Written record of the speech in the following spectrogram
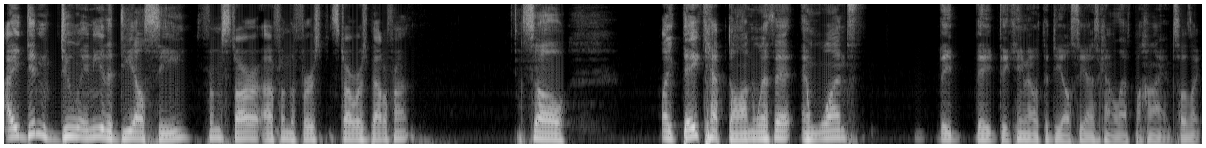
I didn't do any of the DLC from Star uh, from the first Star Wars Battlefront. So, like they kept on with it, and once they they they came out with the DLC, I was kind of left behind. So I was like,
